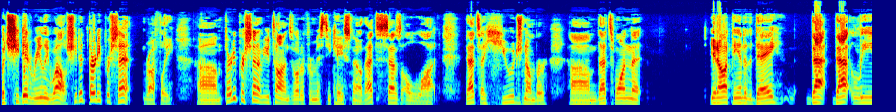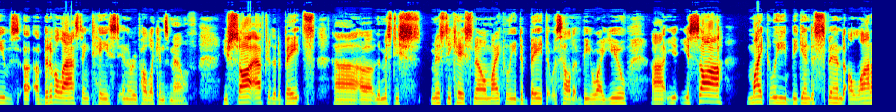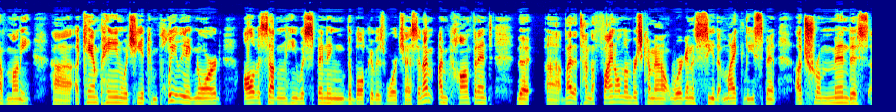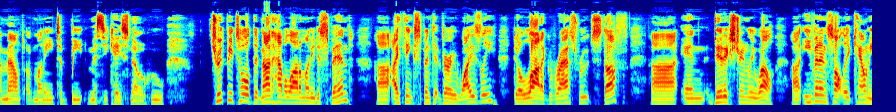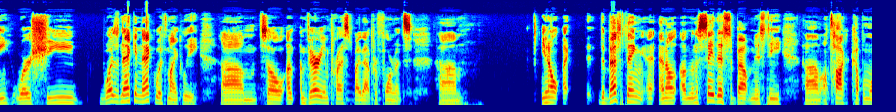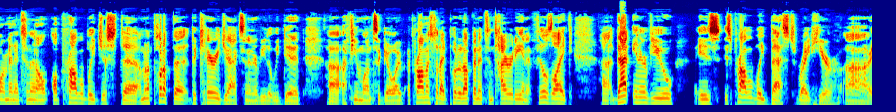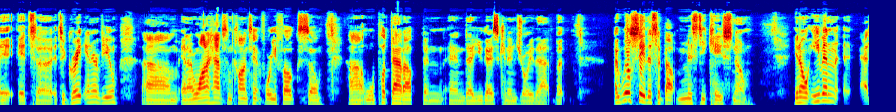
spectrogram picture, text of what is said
but she did really well. She did 30% roughly. Um, 30% of Utahns voted for Misty K. Snow. That says a lot. That's a huge number. Um, that's one that, you know, at the end of the day, that that leaves a, a, bit of a lasting taste in the Republicans' mouth. You saw after the debates, uh, uh, the Misty Misty K. Snow Mike Lee debate that was held at BYU. Uh, you, you saw Mike Lee begin to spend a lot of money. Uh, a campaign which he had completely ignored. All of a sudden, he was spending the bulk of his war chest, and I'm I'm confident that uh, by the time the final numbers come out, we're going to see that Mike Lee spent a tremendous amount of money to beat Misty K. Snow, who, truth be told, did not have a lot of money to spend. Uh, I think spent it very wisely, did a lot of grassroots stuff, uh, and did extremely well. Uh, even in Salt Lake County, where she was neck and neck with Mike Lee. Um, so I'm, I'm, very impressed by that performance. Um, you know, I, the best thing, and i am going to say this about Misty. Um, I'll talk a couple more minutes, and then I'll, I'll probably just uh, I'm going to put up the the Kerry Jackson interview that we did uh, a few months ago. I, I, promised that I'd put it up in its entirety, and it feels like uh, that interview is is probably best right here. Uh, it, it's a it's a great interview, um, and I want to have some content for you folks. So uh, we'll put that up, and and uh, you guys can enjoy that. But I will say this about Misty K. Snow. You know, even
